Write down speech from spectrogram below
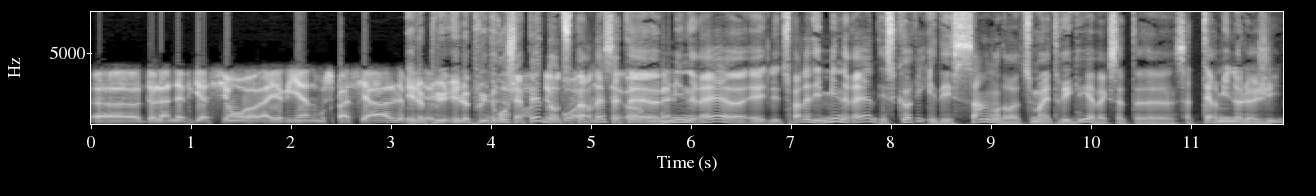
de la navigation aérienne ou spatiale. Et le plus, et le plus gros chapitre dont tu parlais, c'était euh, minerais. Euh, et tu parlais des minerais, des scories et des cendres. Tu m'as intrigué avec cette, euh, cette terminologie.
